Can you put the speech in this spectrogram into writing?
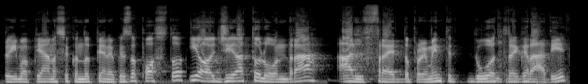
primo piano, secondo piano di questo posto. Io ho girato Londra al freddo, probabilmente 2 o 3 gradi.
